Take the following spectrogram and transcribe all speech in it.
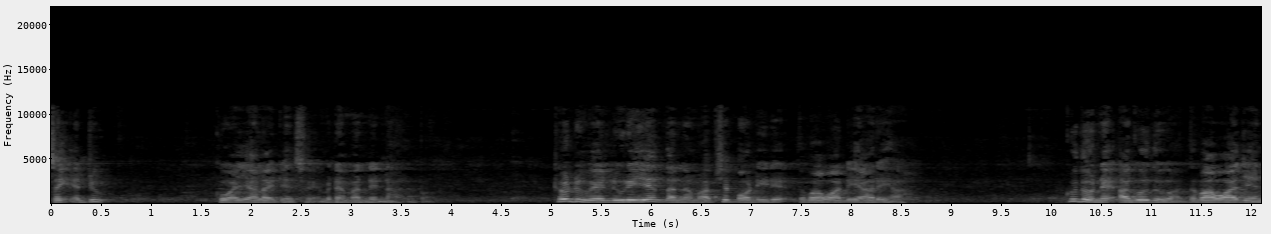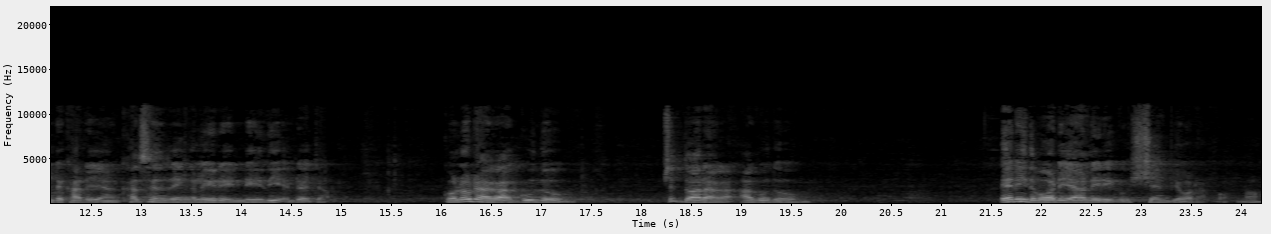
စိန်အတု ကိုယ်ရရလိုက်တယ်ဆိုရင်အမတန်မှနစ်နာတယ်ပေါ့ထို့တူပဲလူတွေရဲ့တဏ္ဍာမှာဖြစ်ပေါ်နေတဲ့သဘာဝတရားတွေဟာကုသိုလ်နဲ့အကုသိုလ်ဟာသဘာဝချင်းတစ်ခါတည်းရန်ခက်ဆင်စင်ကလေးတွေနေသည့်အတွက်ကြောင့်ကိုလုထာကကုသိုလ်ဖြစ်သွားတာကအကုသိုလ်အဲ့ဒီသဘောတရားလေးတွေကိုရှင်းပြောတာပေါ့နော်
